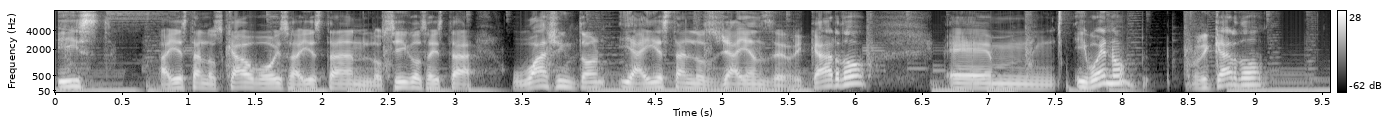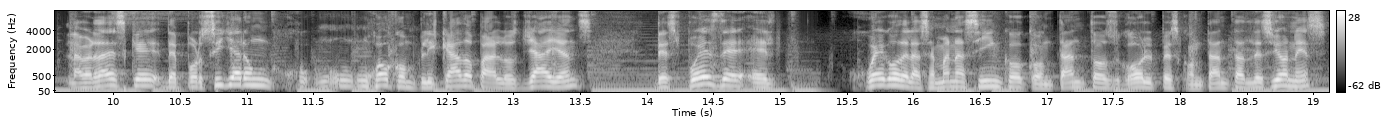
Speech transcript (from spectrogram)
East. Ahí están los Cowboys, ahí están los Eagles, ahí está Washington y ahí están los Giants de Ricardo. Em, y bueno, Ricardo, la verdad es que de por sí ya era un, ju- un- un juego complicado para los Giants. Después del juego de la semana 5 con tantos golpes, con tantas lesiones,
